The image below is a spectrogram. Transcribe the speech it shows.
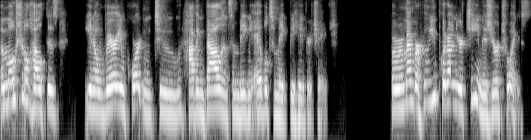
Emotional health is you know, very important to having balance and being able to make behavior change. But remember, who you put on your team is your choice.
